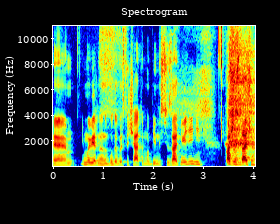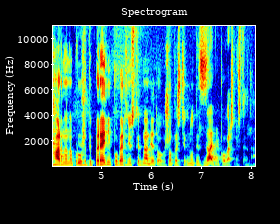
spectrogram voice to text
е, ймовірно, не буде вистачати мобільності задньої лінії. Ваша задача гарно напружити передню поверхню стегна для того, щоб розтягнути задню поверхню стегна.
